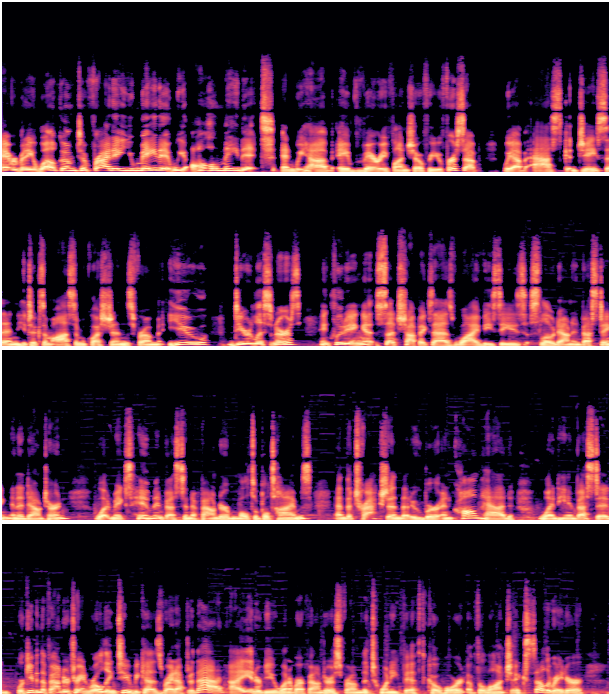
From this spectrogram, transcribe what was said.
Hey, everybody, welcome to Friday. You made it. We all made it. And we have a very fun show for you. First up, we have Ask Jason. He took some awesome questions from you, dear listeners, including such topics as why VCs slow down investing in a downturn, what makes him invest in a founder multiple times, and the traction that Uber and Calm had when he invested. We're keeping the founder train rolling too, because right after that, I interview one of our founders from the 25th cohort of the Launch Accelerator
